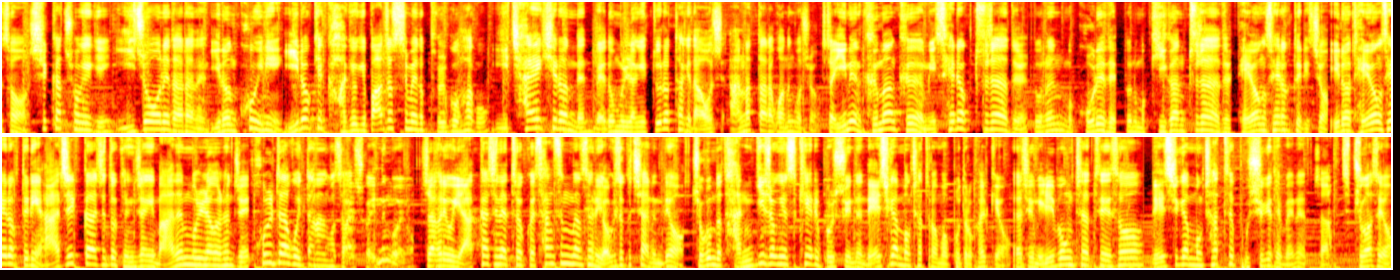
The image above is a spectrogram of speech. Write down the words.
서 시가총액이 2조 원에 달하는 이런 코인이 이렇게 가격이 빠졌음에도 불구하고 이 차액 실현된 매도 물량이 뚜렷하게 나오지 않았다라고 하는 거죠. 자, 이는 그만큼 이 세력 투자자들 또는 뭐 고래들 또는 뭐 기관 투자자들 대형 세력들이죠. 이런 대형 세력들이 아직까지도 굉장히 많은 물량을 현재 홀드하고 있다는 것을 알 수가 있는 거예요. 자, 그리고 이 아카시 네트워크의 상승 단세는 여기서 끝이 아닌데요. 조금 더 단기적인 스케일을 볼 수 있는 4시간 봉 차트로 한번 보도록 할게요. 자, 지금 일봉 차트에서 4시간 봉 차트 보시게 되면은 자, 집중하세요.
